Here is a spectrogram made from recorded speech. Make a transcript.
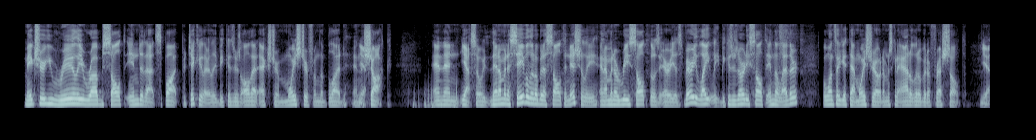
make sure you really rub salt into that spot particularly because there's all that extra moisture from the blood and the shock and then yeah so then i'm going to save a little bit of salt initially and i'm going to resalt those areas very lightly because there's already salt in the leather but once i get that moisture out i'm just going to add a little bit of fresh salt yeah.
